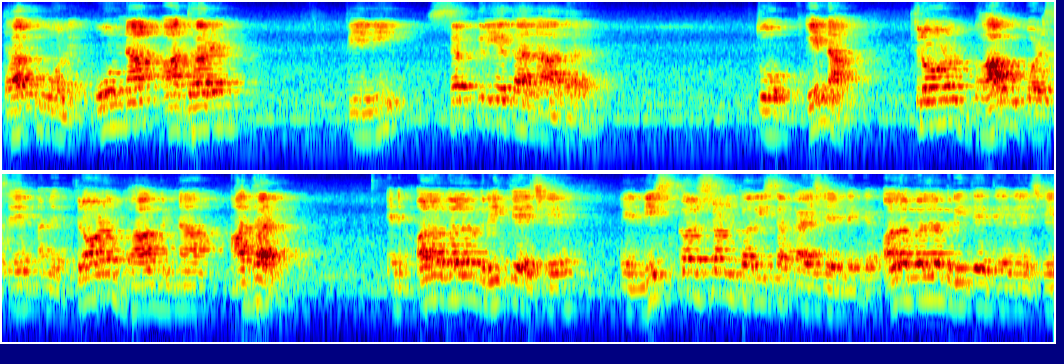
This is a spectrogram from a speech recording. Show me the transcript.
ધાતુઓને. કોના આધારે? તેની સક્રિયતાના આધારે. તો એના ત્રણ ભાગ પડશે અને ત્રણ ભાગના આધારે એને અલગ અલગ રીતે છે એ નિષ્કર્ષણ કરી શકાય છે, એટલે કે અલગ અલગ રીતે તેને છે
